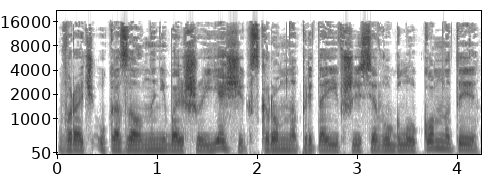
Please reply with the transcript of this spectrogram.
Врач указал на небольшой ящик, скромно притаившийся в углу комнаты,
